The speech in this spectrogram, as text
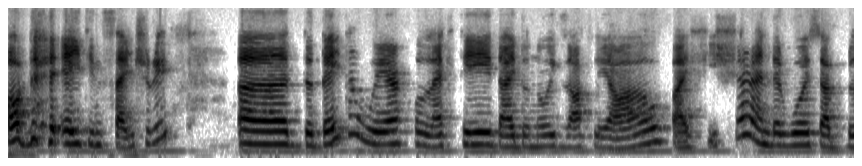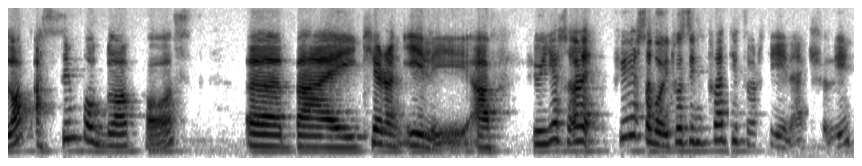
of the 18th century. Uh, the data were collected, I don't know exactly how, by Fischer, and there was a blog, a simple blog post uh, by Kieran Healy a few years, a few years ago. It was in 2013, actually.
